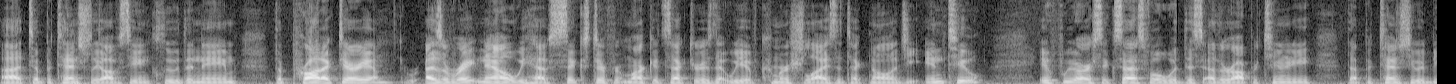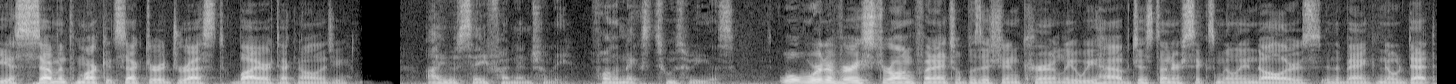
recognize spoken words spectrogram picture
uh, to potentially, obviously, include the name, the product area. As of right now, we have six different market sectors that we have commercialized the technology into. If we are successful with this other opportunity, that potentially would be a seventh market sector addressed by our technology. Are you safe financially for the next two, three years? Well, we're in a very strong financial position currently. We have just under $6 million in the bank, no debt.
